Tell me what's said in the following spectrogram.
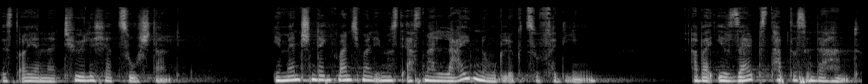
ist euer natürlicher Zustand. Ihr Menschen denkt manchmal, ihr müsst erstmal leiden, um Glück zu verdienen. Aber ihr selbst habt es in der Hand.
